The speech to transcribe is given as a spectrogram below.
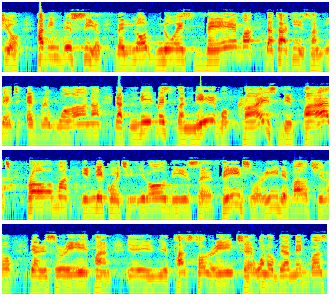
sure. Having this seal, the Lord knoweth them that are his, and let everyone that nameth the name of Christ depart from iniquity. You know, all these uh, things we read about, you know, there is rape and a pastor raped uh, eh, one of their members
